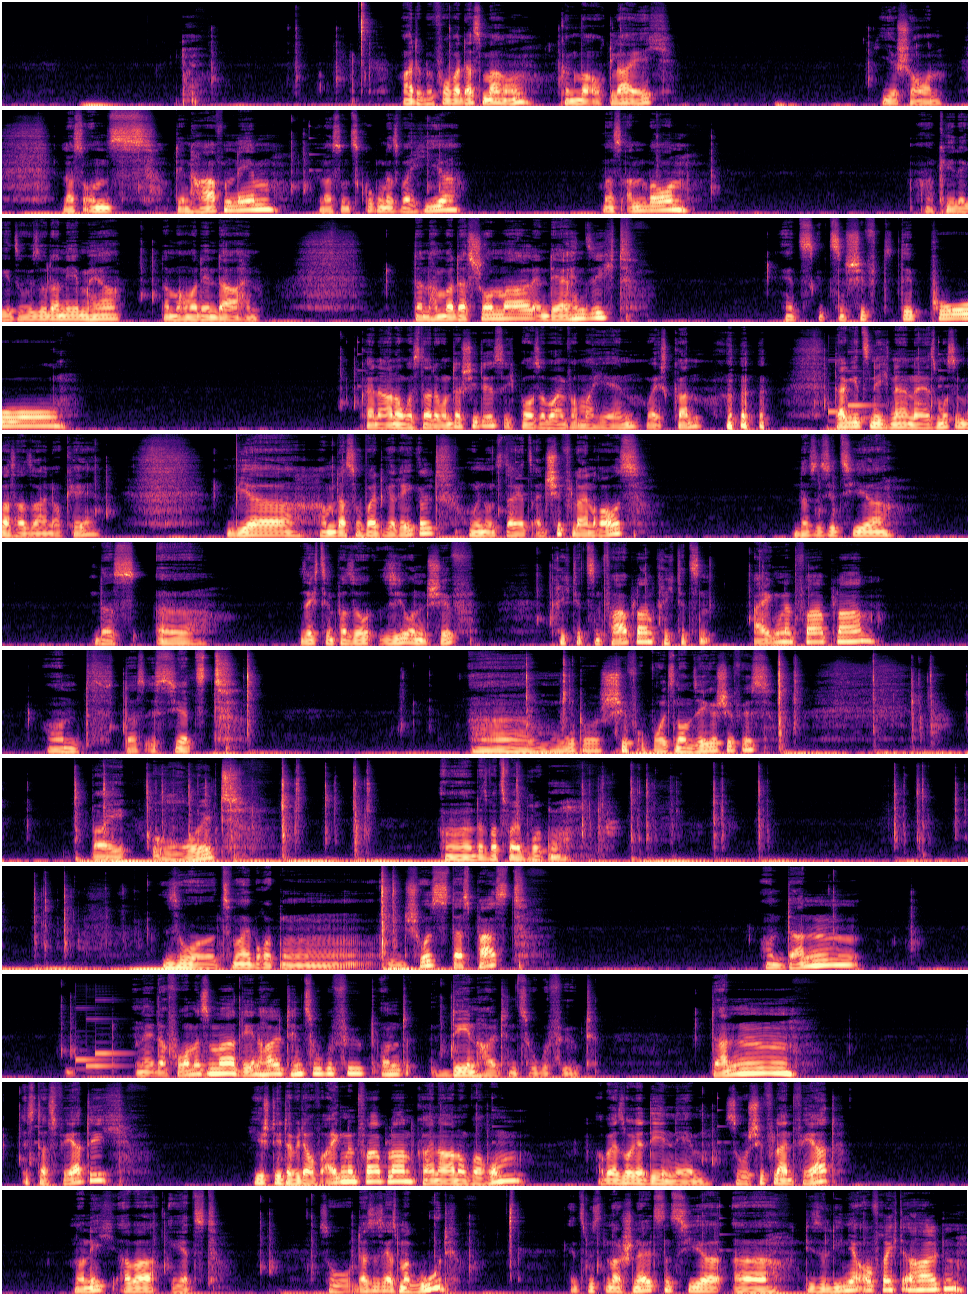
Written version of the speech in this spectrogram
Warte, bevor wir das machen, können wir auch gleich hier schauen. Lass uns den Hafen nehmen. Lass uns gucken, dass wir hier was anbauen. Okay, der geht sowieso daneben her. Dann machen wir den dahin. Dann haben wir das schon mal in der Hinsicht. Jetzt gibt es ein Shift-Depot. Keine Ahnung, was da der Unterschied ist. Ich baue es aber einfach mal hier hin, weil ich es kann. da geht es nicht, ne? ne? Es muss im Wasser sein, okay. Wir haben das soweit geregelt, holen uns da jetzt ein Schifflein raus. Das ist jetzt hier das äh, 16-Personen-Schiff. Kriegt jetzt einen Fahrplan, kriegt jetzt einen eigenen Fahrplan. Und das ist jetzt äh, Motorschiff, obwohl es noch ein Segelschiff ist. Bei Reuth. Äh, das war zwei Brücken. So, zwei Brücken. Ein Schuss, das passt. Und dann... Ne, davor müssen wir den halt hinzugefügt und den halt hinzugefügt. Dann ist das fertig. Hier steht er wieder auf eigenen Fahrplan. Keine Ahnung warum. Aber er soll ja den nehmen. So, Schifflein fährt. Noch nicht, aber jetzt. So, das ist erstmal gut. Jetzt müssten wir schnellstens hier äh, diese Linie aufrechterhalten.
